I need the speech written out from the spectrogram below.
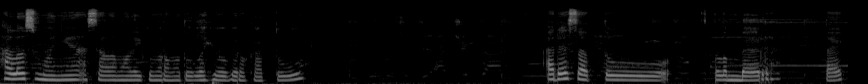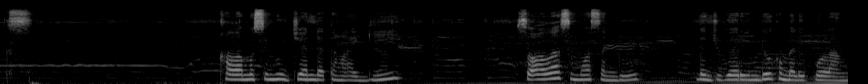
Halo semuanya. Assalamualaikum warahmatullahi wabarakatuh. Ada satu lembar teks kalau musim hujan datang lagi, seolah semua sendu dan juga rindu kembali pulang.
